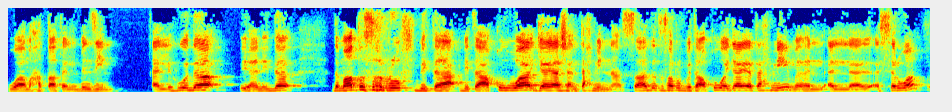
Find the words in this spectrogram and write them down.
ومحطات البنزين. اللي هو ده يعني ده ده ما تصرف بتاع بتاع قوة جاية عشان تحمي الناس. هذا تصرف بتاع قوة جاية تحمي الثروة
